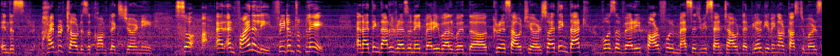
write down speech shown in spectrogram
In this hybrid cloud is a complex journey. So, uh, and, and finally, freedom to play. And I think that'll resonate very well with uh, Chris out here. So I think that was a very powerful message we sent out that we are giving our customers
